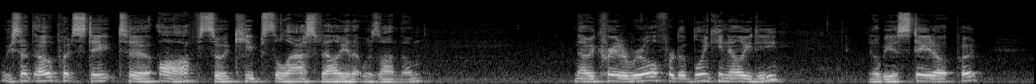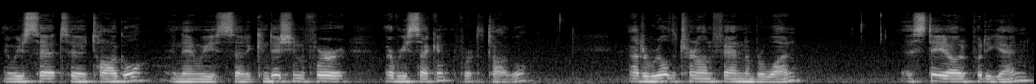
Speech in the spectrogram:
We set the output state to off so it keeps the last value that was on them. Now we create a rule for the blinking LED. It'll be a state output and we set to toggle and then we set a condition for every second for it to toggle. Add a rule to turn on fan number one. A state output again.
